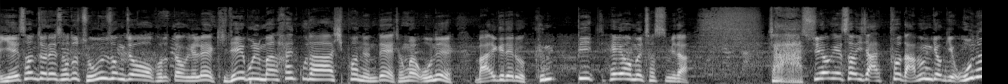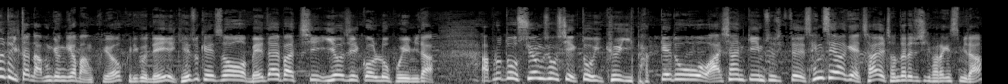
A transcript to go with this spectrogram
예선전에서도 좋은 성적 거뒀다고 하길래 기대해 볼 만 하구나 싶었는데 정말 오늘 말 그대로 금빛 헤엄을 쳤습니다. 자, 수영에서 이제 앞으로 남은 경기, 오늘도 일단 남은 경기가 많고요. 그리고 내일 계속해서 메달밭이 이어질 걸로 보입니다. 앞으로도 수영 소식, 또 그 이 밖에도 아시안 게임 소식들 생생하게 잘 전달해 주시기 바라겠습니다.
